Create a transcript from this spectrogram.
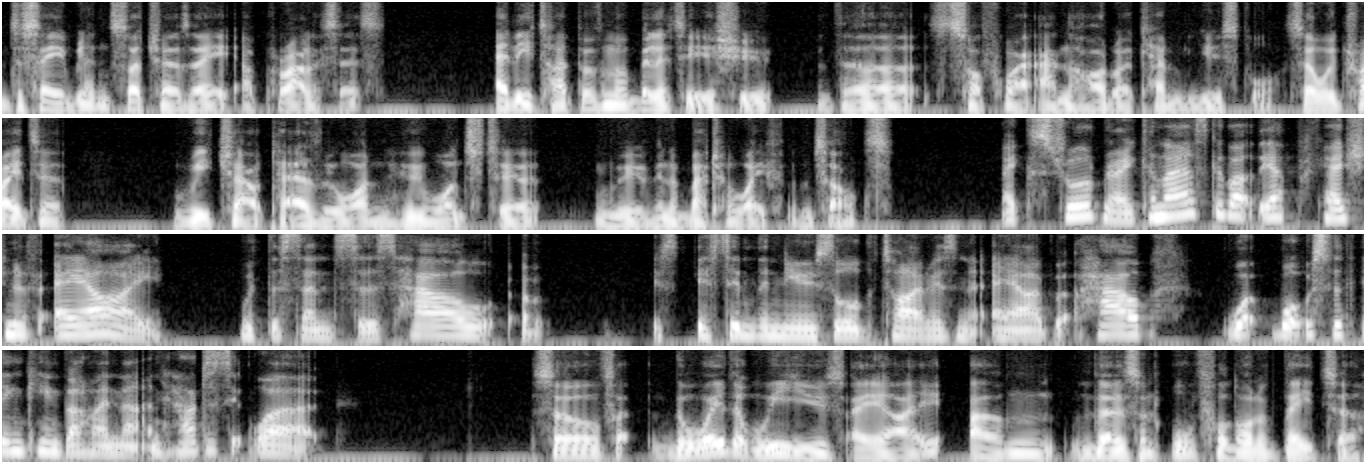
disabling, such as a, a, paralysis, any type of mobility issue, the software and the hardware can be used for. So we try to reach out to everyone who wants to move in a better way for themselves. Extraordinary. Can I ask about the application of AI with the sensors? How it's, it's in the news all the time, isn't it? AI, but how? What what was the thinking behind that, and how does it work? So the way that we use AI, um, there's an awful lot of data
